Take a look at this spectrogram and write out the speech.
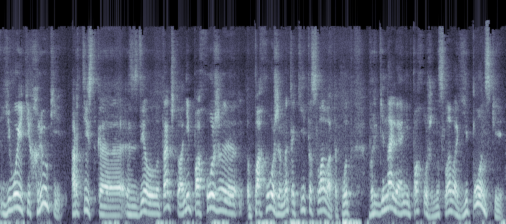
его эти хрюки артистка сделала так, что они похожи, похожи на какие-то слова. Так вот, в оригинале они похожи на слова японские,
